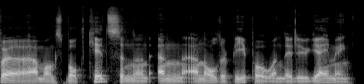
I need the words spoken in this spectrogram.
uh, amongst both kids and, and and older people when they do gaming.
